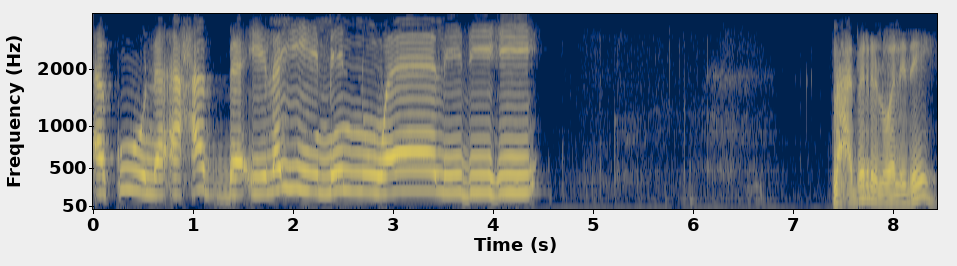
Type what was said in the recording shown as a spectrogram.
أكون أحب إليه من والده. مع بر الوالدين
